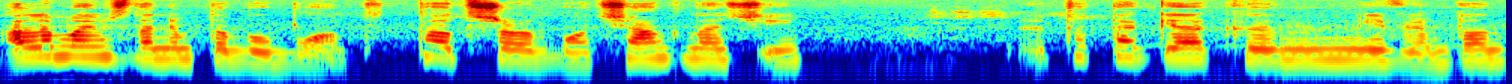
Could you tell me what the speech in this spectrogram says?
ale moim zdaniem to był błąd, to trzeba było ciągnąć i to tak jak, nie wiem, Don,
